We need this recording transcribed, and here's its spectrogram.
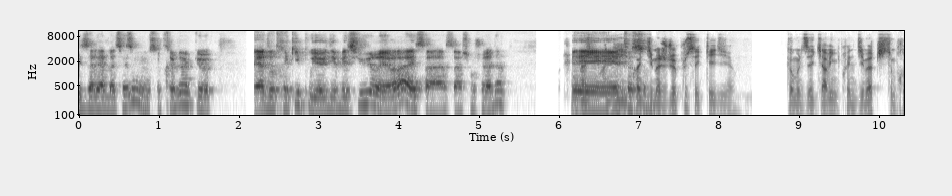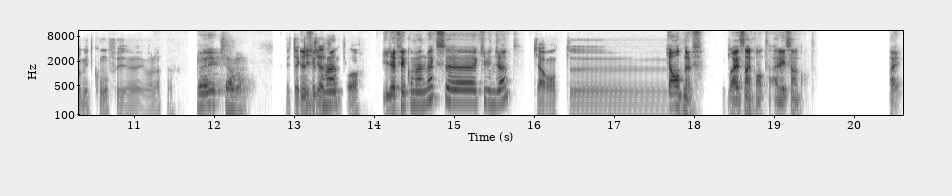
les aléas de la saison. On sait très bien que il y a d'autres équipes où il y a eu des blessures et voilà, et ça, ça a changé la donne. Ils prennent, Et ils prennent façon- 10 matchs de plus avec KD. hein. Comme on disait avec Irving, ils prennent 10 matchs, ils sont premiers de conf et, et voilà. Ouais, clairement. Et t'as Il a fait à combien 30 points. Il a fait combien de max, euh, Kevin Durant? 40. euh, 49. Ouais, 50. Allez, 50. Ouais.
